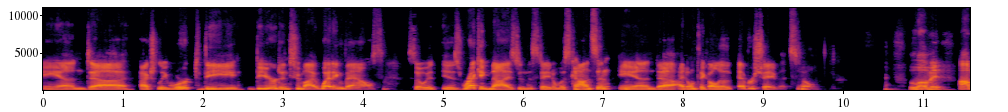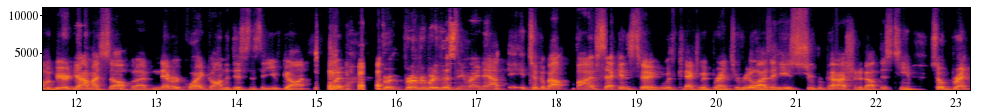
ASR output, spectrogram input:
and uh, actually worked the beard into my wedding vows. So it is recognized in the state of Wisconsin, and uh, I don't think I'll ever shave it. So love it. I'm a beard guy myself, but I've never quite gone the distance that you've gone. But for, for everybody listening right now, it, it took about five seconds to with connecting with Brent to realize that he is super passionate about this team. So Brent,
